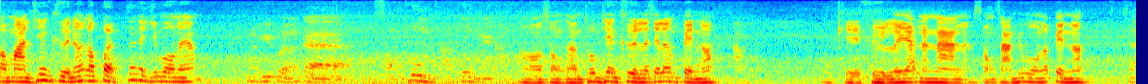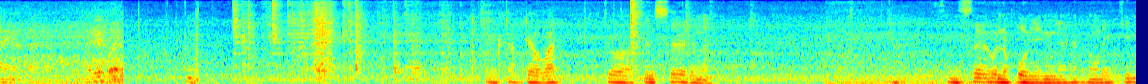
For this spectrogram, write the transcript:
ประมาณเที่ยงคืนเนอะเราเปิดตั้งแต่กี่โมงนะครับบางทีเปิดตั้งแต่ สองทุ่มสามทุ่มนะครับอ๋อสองสามทุ่มเที่ยงคืนแล้วจะเริ่มเป็นเนาะครับโอเค คือระยะนานๆแหละสองสามชั่วโมงแล้วเป็นเนาะใช่ครับใช่ครับไม่ได้เปิดครับเดี๋ยววัดตัวเซนเซอร์ดูหน่อยเซนเซอร์อุณหภูมิอย่างนี้นะฮะลองได้จิ้ม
